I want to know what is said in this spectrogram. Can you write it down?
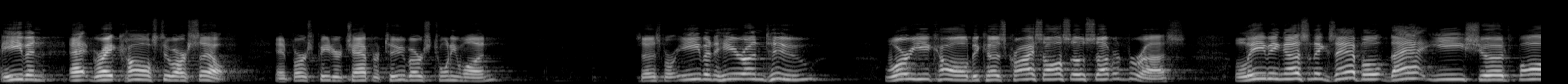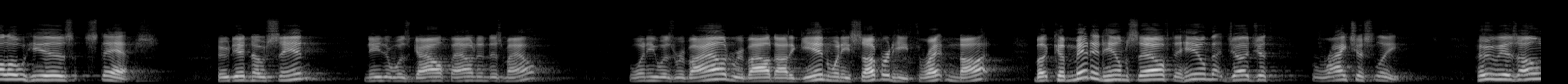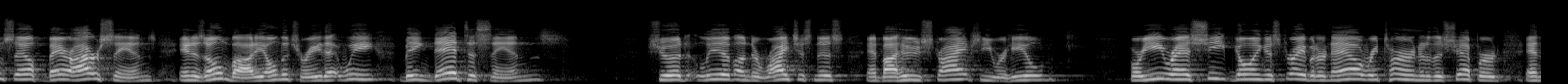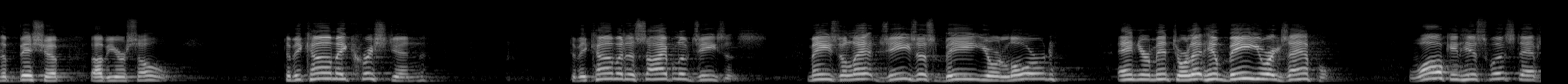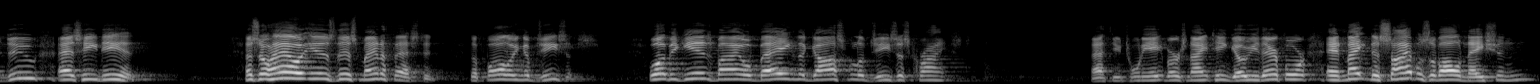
even at great cost to ourselves. In 1 Peter chapter 2, verse 21, says, For even hereunto were ye called, because Christ also suffered for us, leaving us an example that ye should follow his steps, who did no sin, neither was guile found in his mouth. When he was reviled, reviled not again. When he suffered, he threatened not, but committed himself to him that judgeth righteously who his own self bare our sins in his own body on the tree, that we, being dead to sins, should live unto righteousness, and by whose stripes ye were healed. For ye were as sheep going astray, but are now returned unto the shepherd and the bishop of your souls. To become a Christian, to become a disciple of Jesus, means to let Jesus be your Lord and your mentor. Let him be your example. Walk in his footsteps. Do as he did. And so, how is this manifested? The following of Jesus. Well, it begins by obeying the gospel of Jesus Christ. Matthew 28, verse 19 Go ye therefore and make disciples of all nations,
